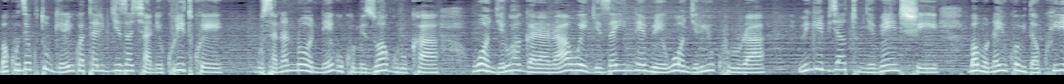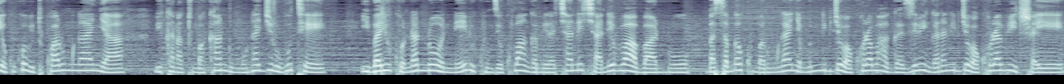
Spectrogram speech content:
bakunze kutubwira yuko atari byiza cyane kuri twe. Gusa nanone gukomeza uhaguruka wongera uhagarara wegezaho intebe wongera uyukurura ibi ngibi byatumye benshi babona yuko bidakwiriye kuko bitwara umwanya bikanatuma kandi umuntu agira ubute. Ibi ariko nanone bikunze kubangamira cyane cyane ba bantu basabwa kumara umwanya munini ibyo bakora bahagaze bingana n'ibyo bakora bicaye.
